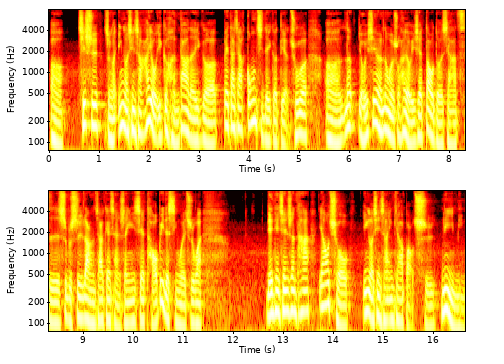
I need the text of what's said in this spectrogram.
呃，其实整个婴儿信箱还有一个很大的一个被大家攻击的一个点，除了呃，认有一些人认为说它有一些道德瑕疵，是不是让人家可以产生一些逃避的行为之外，连田先生他要求。婴儿信箱应该要保持匿名。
